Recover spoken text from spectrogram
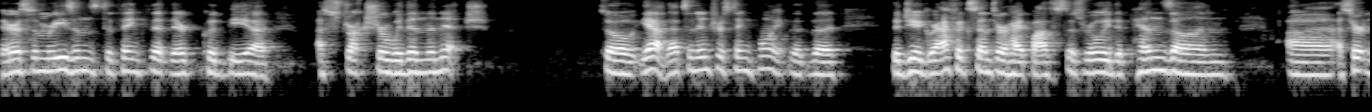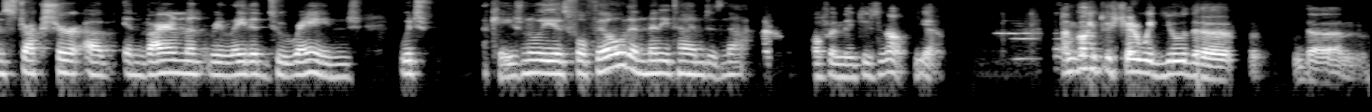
There are some reasons to think that there could be a, a structure within the niche. So yeah, that's an interesting point that the, the geographic center hypothesis really depends on uh, a certain structure of environment related to range, which occasionally is fulfilled and many times is not. Often it is not, yeah. I'm going to share with you the, the um,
